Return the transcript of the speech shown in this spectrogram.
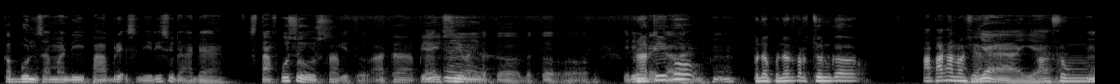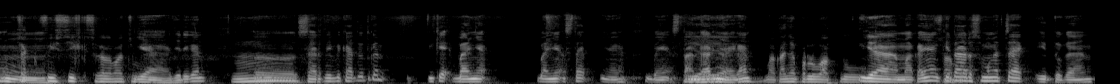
kebun sama di pabrik sendiri sudah ada staf khusus gitu Ada PIC Mm, lah ya. betul betul jadi Berarti mereka itu benar-benar terjun ke lapangan Mas ya. ya ya Langsung cek fisik segala macam. Ya, jadi kan eh, sertifikat itu kan kayak banyak banyak stepnya, kan, banyak standarnya kan. Makanya perlu waktu. Ya, makanya kita harus mengecek itu kan.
